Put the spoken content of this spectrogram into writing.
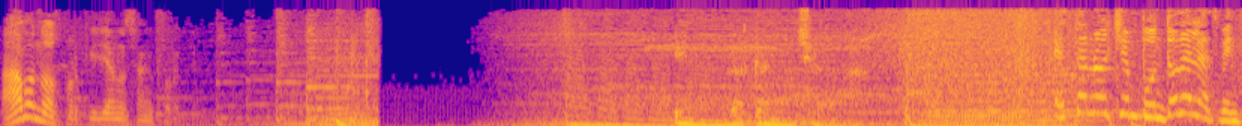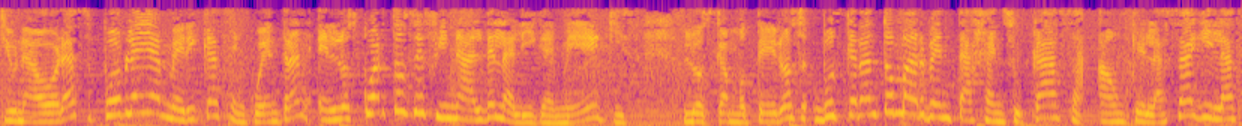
vámonos porque ya nos han corregido. En la cancha. Esta noche en punto de las 21 horas, Puebla y América se encuentran en los cuartos de final de la Liga MX. Los camoteros buscarán tomar ventaja en su casa, aunque las águilas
